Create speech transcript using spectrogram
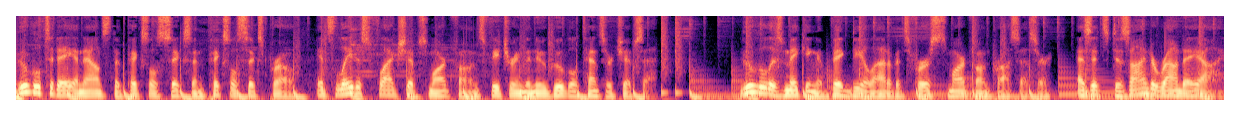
Google today announced the Pixel 6 and Pixel 6 Pro, its latest flagship smartphones featuring the new Google Tensor chipset. Google is making a big deal out of its first smartphone processor, as it's designed around AI,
